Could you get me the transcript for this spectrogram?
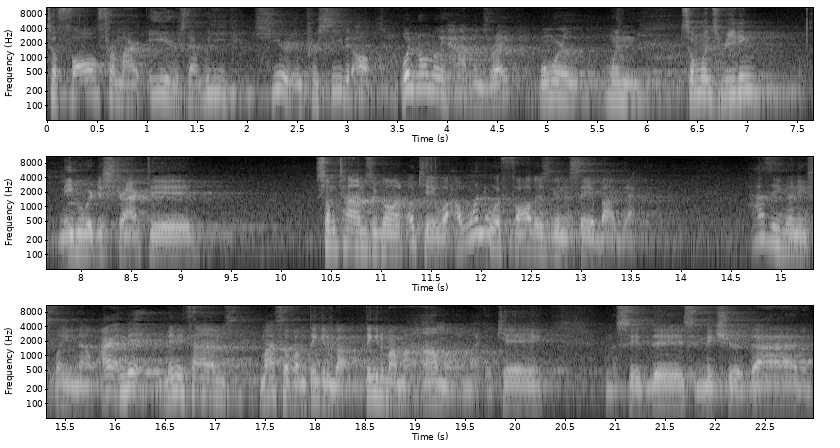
to fall from our ears, that we hear it and perceive it all? What normally happens, right? When, we're, when someone's reading, maybe we're distracted. Sometimes we're going, okay, well, I wonder what Father's going to say about that. How's he going to explain that? I admit, many times myself, I'm thinking about thinking about my homily. I'm like, okay, I'm going to say this and make sure that. And,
